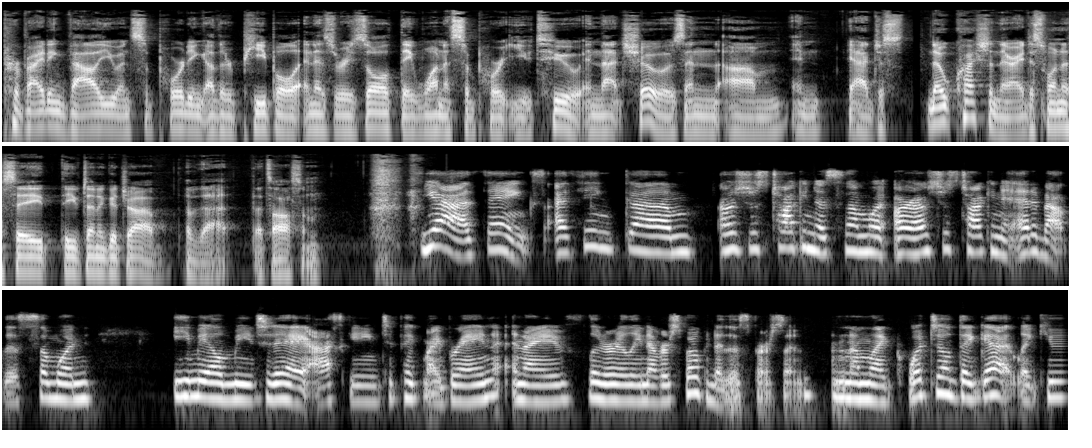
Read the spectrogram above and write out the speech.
providing value and supporting other people. And as a result, they want to support you too. And that shows. And, um, and yeah, just no question there. I just want to say they've done a good job of that. That's awesome. yeah, thanks. I think, um, I was just talking to someone, or I was just talking to Ed about this. Someone emailed me today asking to pick my brain, and I've literally never spoken to this person. And I'm like, what don't they get? Like, you've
